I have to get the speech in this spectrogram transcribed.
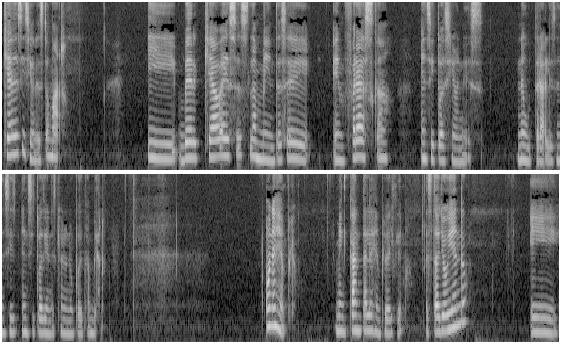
qué decisiones tomar y ver que a veces la mente se enfrasca en situaciones neutrales, en, situaciones que uno no puede cambiar. Un ejemplo, me encanta el ejemplo del clima. Está lloviendo y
